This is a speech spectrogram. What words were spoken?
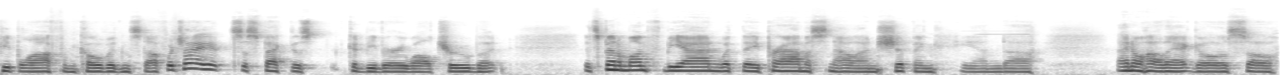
people off from COVID and stuff, which I suspect is could be very well true, but it's been a month beyond what they promised now on shipping. And, uh, I know how that goes. So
